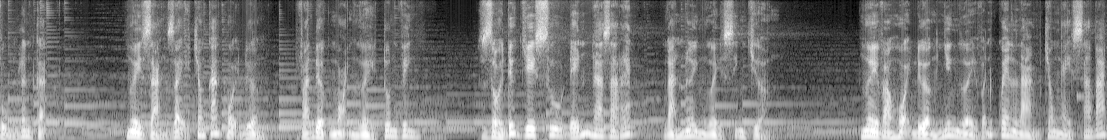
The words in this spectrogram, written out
vùng lân cận. Người giảng dạy trong các hội đường và được mọi người tôn vinh. Rồi Đức Giêsu đến Nazareth là nơi người sinh trưởng. Người vào hội đường như người vẫn quen làm trong ngày sa bát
